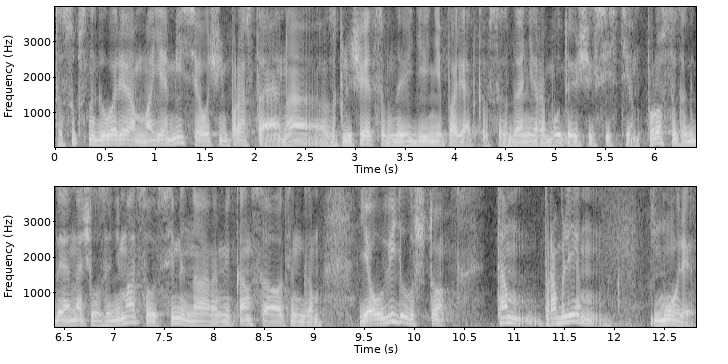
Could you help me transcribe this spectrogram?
да, собственно говоря, моя миссия очень простая. Она заключается в наведении порядка, в создании работающих систем. Просто когда я начал заниматься вот семинарами, консалтингом, я увидел, что там проблем море.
